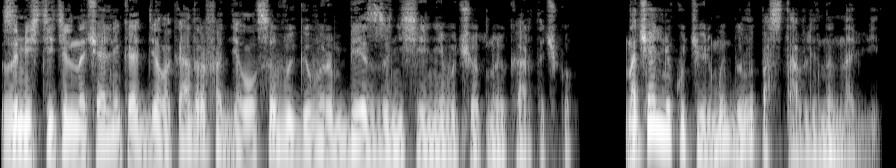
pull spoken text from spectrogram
Заместитель начальника отдела кадров отделался выговором без занесения в учетную карточку. Начальнику тюрьмы было поставлено на вид.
